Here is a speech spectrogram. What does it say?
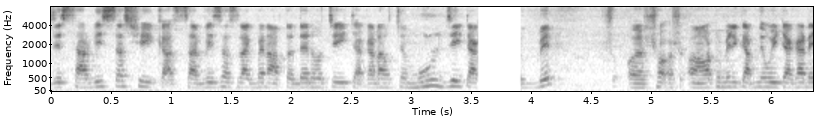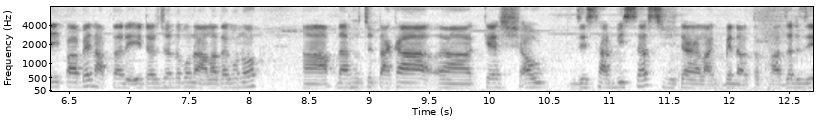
যে সার্ভিস চার্জ সেই সার্ভিস চার্জ লাগবে না। আপনাদের হচ্ছে এই টাকাটা হচ্ছে মূল যেই টাকা ঢুকবে অটোমেটিক আপনি ওই টাকাটাই পাবেন। আপনার এটার জন্য কোনো আলাদা কোনো আপনার হচ্ছে টাকা ক্যাশ আউট যে সার্ভিস চার্জ সেটা লাগবে না। অর্থাৎ হাজার যে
